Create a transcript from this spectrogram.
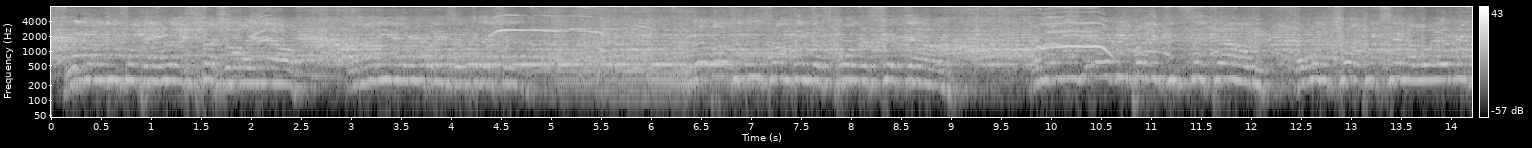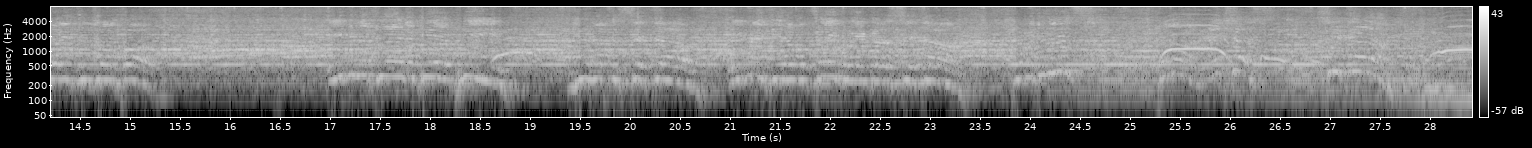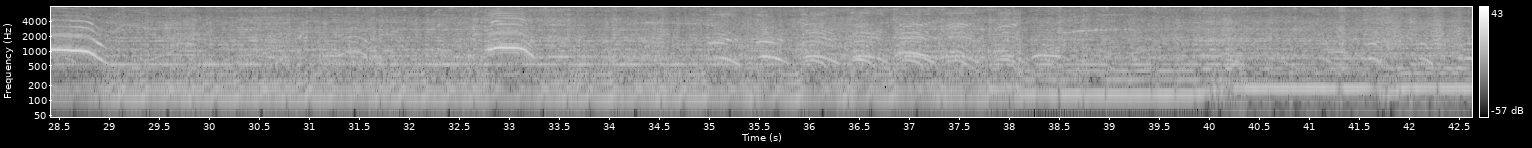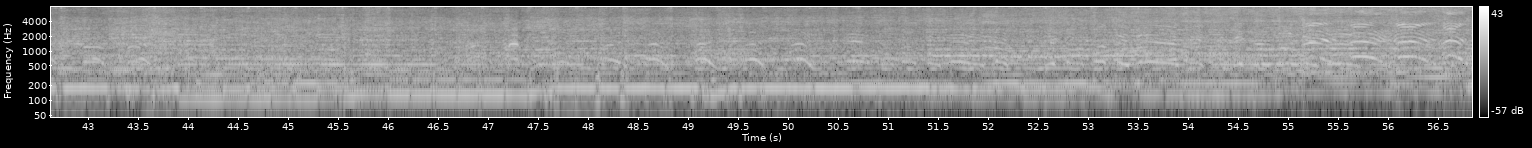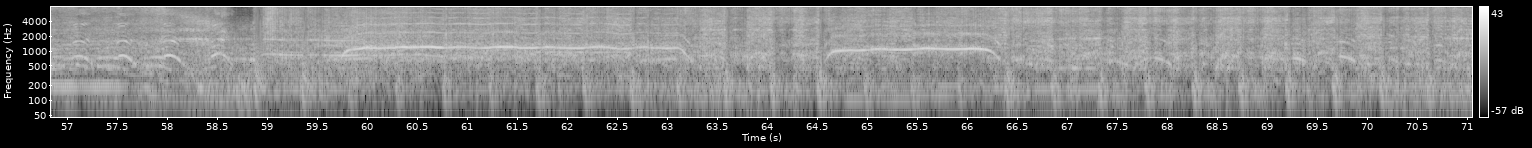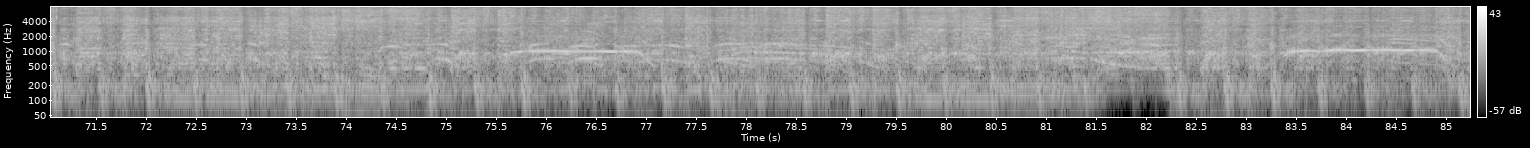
We're going to do something really special right now, and I need everybody's attention. We're about to do something that's called a sit down, and I need everybody to sit down, and when the track kicks in, I want everybody to jump up. Even if you're in a VIP, you have to sit down. Even if you have a table, you gotta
